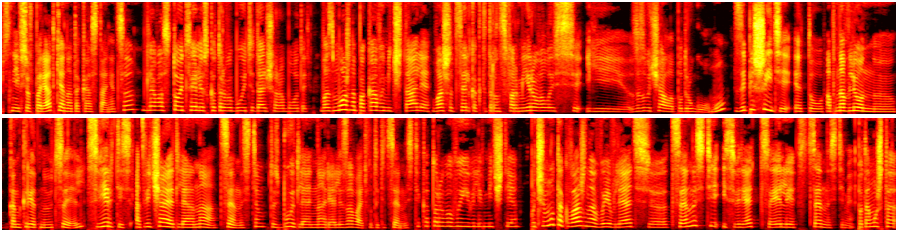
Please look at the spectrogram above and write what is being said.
с ней все в порядке, она так и останется для вас той целью, с которой вы будете дальше работать. Возможно, пока вы мечтали, ваша цель как-то трансформировалась и зазвучала по-другому. Запишите эту обновленную конкретную цель, сверьтесь, отвечает ли она ценностям, то есть будет ли она реализовать вот эти ценности, которые вы выявили в мечте. Почему так важно выявлять э, ценности и сверять цели с ценностями? Потому что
